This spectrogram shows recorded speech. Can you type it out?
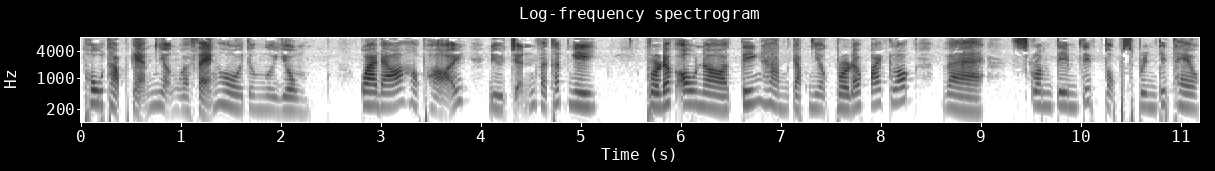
Thu thập cảm nhận và phản hồi từ người dùng Qua đó học hỏi, điều chỉnh và thích nghi Product Owner tiến hành cập nhật Product Backlog và Scrum Team tiếp tục sprint tiếp theo.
